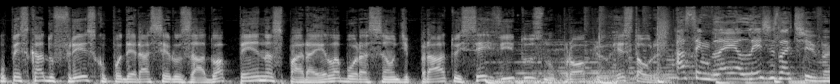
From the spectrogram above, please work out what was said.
O pescado fresco poderá ser usado apenas para a elaboração de pratos servidos no próprio restaurante. Assembleia Legislativa.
